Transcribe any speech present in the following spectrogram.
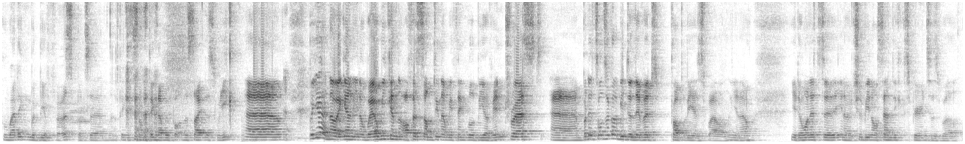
wedding would be a first, but um, I think it's something that we put on the site this week. Um, but yeah, no, again, you know, where we can offer something that we think will be of interest, um, but it's also got to be delivered properly as well. You know, you don't want it to, you know, it should be an authentic experience as well.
